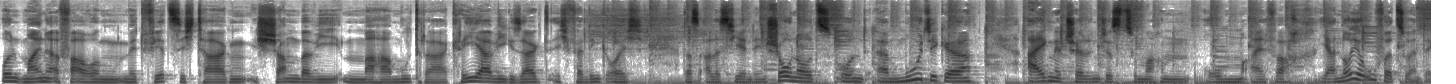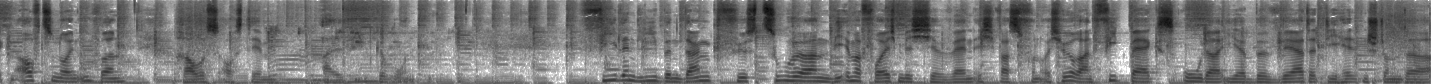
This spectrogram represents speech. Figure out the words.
Und meine Erfahrungen mit 40 Tagen Shambhavi Mahamudra Kriya. Wie gesagt, ich verlinke euch das alles hier in den Show Notes und ermutige eigene Challenges zu machen, um einfach ja, neue Ufer zu entdecken, auf zu neuen Ufern, raus aus dem alten Gewohnten. Vielen lieben Dank fürs Zuhören. Wie immer freue ich mich, wenn ich was von euch höre an Feedbacks oder ihr bewertet die Heldenstunde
